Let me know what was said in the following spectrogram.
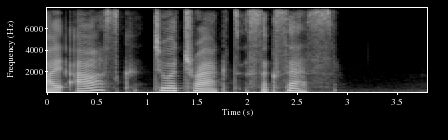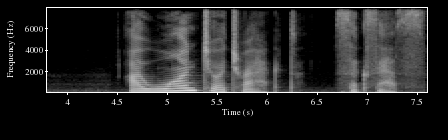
I ask to attract success. I want to attract success.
